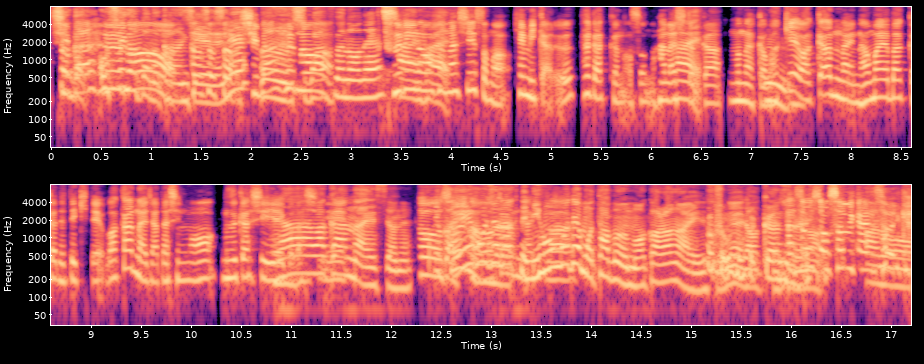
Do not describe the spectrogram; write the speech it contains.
芝生のお仕事の関係でね。そうそうそう芝生のうん芝生のね。薬のはいはい話、そのケミカル、科学のその話とか、もうなんかわけわかんない名前ばっか出てきて、わかんないじゃん、私も。難しい英語だし。いやーわかんないですよね。そうそういうの語じゃなくて日本語でも多分わからないですよね。わかんないあ、そうそう、そういう感じ、そういう感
